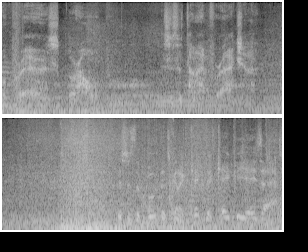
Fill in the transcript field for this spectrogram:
Or prayers, or hope. This is a time for action. This is the boot that's gonna kick the KPA's ass.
